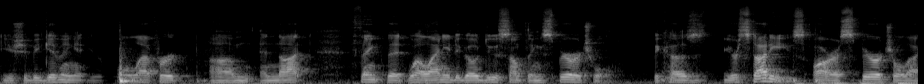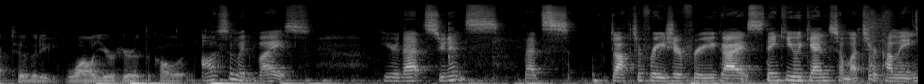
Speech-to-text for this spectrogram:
You should be giving it your full effort um, and not think that, well, I need to go do something spiritual because your studies are a spiritual activity while you're here at the college. Awesome advice. Hear that, students? That's Dr. Frazer for you guys. Thank you again so much for coming.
